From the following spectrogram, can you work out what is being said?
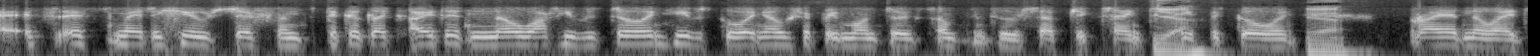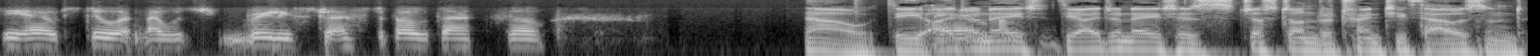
it's it's made a huge difference because like I didn't know what he was doing. He was going out every month doing something to the septic tank to Yeah. keep it going. Yeah. But I had no idea how to do it, and I was really stressed about that. So Now the I Um, donate the iDonate is just under twenty thousand,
